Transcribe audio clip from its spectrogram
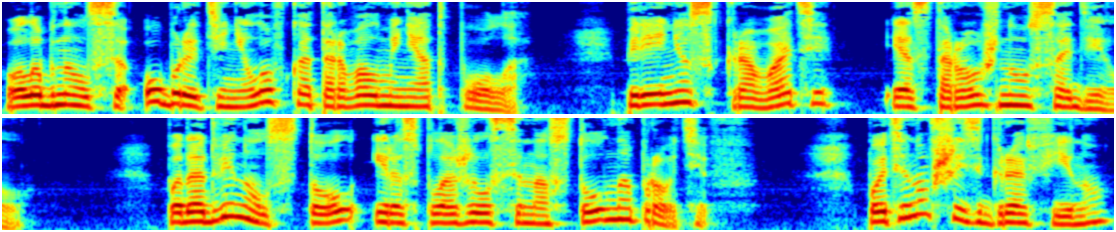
Улыбнулся оборотень и неловко оторвал меня от пола, перенес к кровати и осторожно усадил. пододвинул стол и расположился на стул напротив. Потянувшись к графину,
